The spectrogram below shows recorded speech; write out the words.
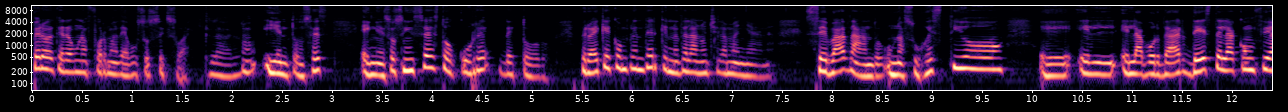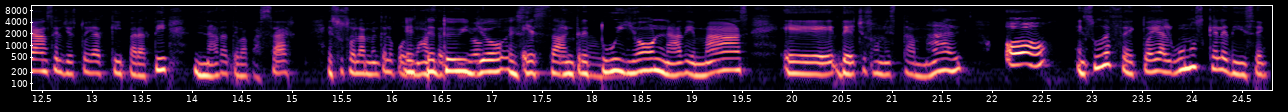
pero que era una forma de abuso sexual. Claro. ¿no? Y entonces en esos incestos ocurre de todo. Pero hay que comprender que no es de la noche a la mañana. Se va dando una sugestión, eh, el, el abordar desde la confianza, el yo estoy aquí para ti, nada te va a pasar. Eso solamente lo podemos Entre hacer tú y tú yo, Es entre tú y yo, nadie más. Eh, de hecho, eso no está mal. O, en su defecto, hay algunos que le dicen,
